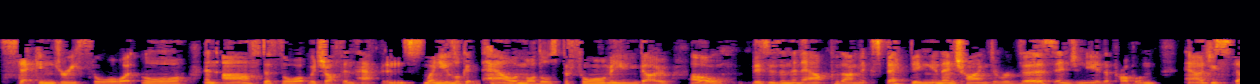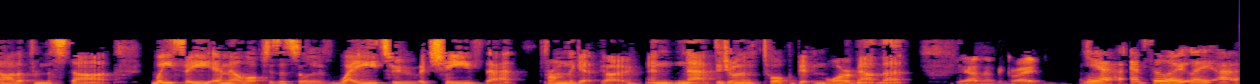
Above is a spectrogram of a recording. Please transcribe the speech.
secondary thought or an afterthought, which often happens when you look at how a model's performing and go, oh, this isn't an output I'm expecting, and then trying to reverse engineer the problem. How do you start it from the start? We see MLOps as a sort of way to achieve that from the get-go. And Nat, did you want to talk a bit more about that? Yeah, that'd be great. Yeah, absolutely. Uh,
